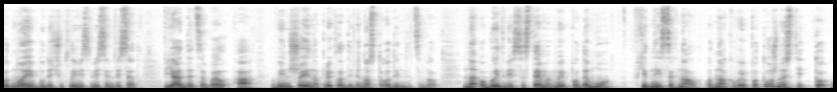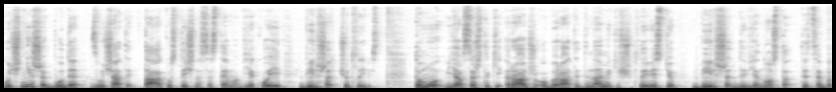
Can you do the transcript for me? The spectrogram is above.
в одної буде чутливість 85 дБ, а в іншої, наприклад, 91 дБ. На обидві системи ми подамо вхідний сигнал однакової потужності, то гучніше буде звучати та акустична система, в якої більша чутливість. Тому я все ж таки раджу обирати динаміки з чутливістю більше 90 дБ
